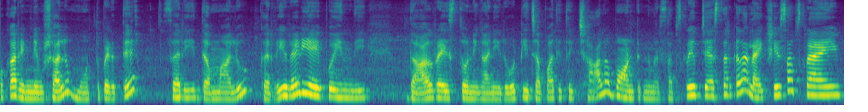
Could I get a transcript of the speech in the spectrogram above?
ఒక రెండు నిమిషాలు మూత పెడితే సరి దమ్మాలు కర్రీ రెడీ అయిపోయింది. దాల్ రైస్తోని కానీ రోటీ చపాతీతో చాలా బాగుంటుంది. మరి సబ్స్క్రైబ్ చేస్తారు కదా లైక్ షేర్ సబ్స్క్రైబ్.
